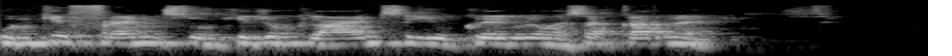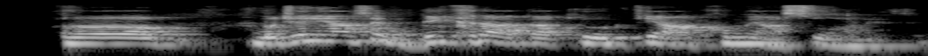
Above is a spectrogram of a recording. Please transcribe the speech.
उनके फ्रेंड्स उनके जो क्लाइंट्स है यूक्रेन में वो ऐसा कर रहे हैं मुझे यहाँ से दिख रहा था कि उनकी आँखों में आँसू आ रहे थे।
